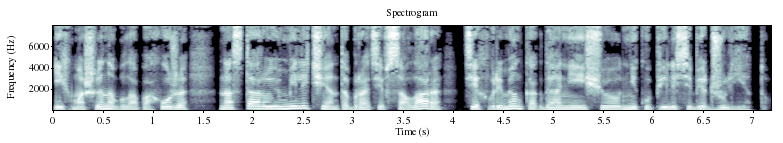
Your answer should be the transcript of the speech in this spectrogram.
Их машина была похожа на старую Меличента братьев Салара тех времен, когда они еще не купили себе Джульетту.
